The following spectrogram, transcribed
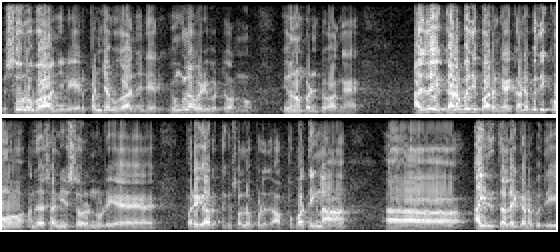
விஸ்வரூப ஆஞ்சநேயர் பஞ்சமுக ஆஞ்சநேயர் இவங்களாம் வழிபட்டு வரணும். இதெல்லாம் பண்ணிட்டு வாங்க. அதில் கணபதி பாருங்கள் கணபதிக்கும் அந்த சனீஸ்வரனுடைய பரிகாரத்துக்கு சொல்லப்படுது. அப்போ பார்த்தீங்கன்னா ஐந்து தலை கணபதி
